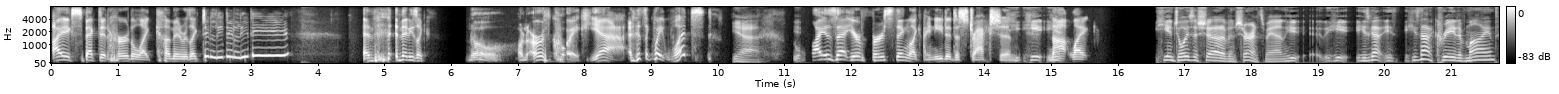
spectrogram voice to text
I expected her to like come in and was like diddly diddly dee. And and then he's like, No, an earthquake. Yeah. And it's like, wait, what? yeah. Why is that your first thing? Like, I need a distraction. He he he, not like he enjoys the shit out of insurance, man. He he he's got he's, he's not a creative mind.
